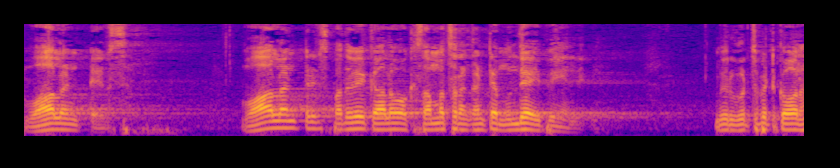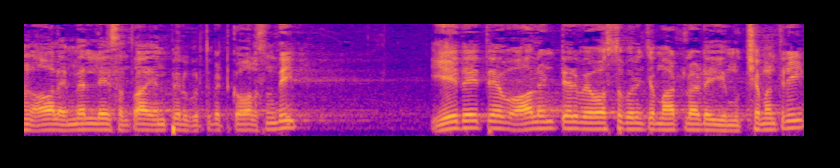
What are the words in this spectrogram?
వాలంటీర్స్. వాలంటీర్స్ పదవీ కాలం ఒక సంవత్సరం కంటే ముందే అయిపోయింది. మీరు గుర్తుపెట్టుకోవాల్సిన ఆల్ ఎమ్మెల్యేస్ అంతా ఎంపీలు గుర్తుపెట్టుకోవాల్సింది ఏదైతే వాలంటీర్ వ్యవస్థ గురించి మాట్లాడే ఈ ముఖ్యమంత్రి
